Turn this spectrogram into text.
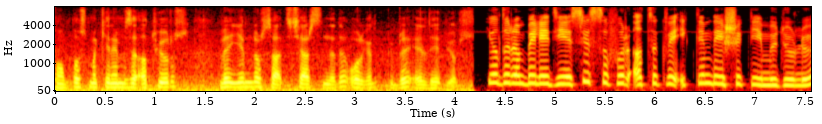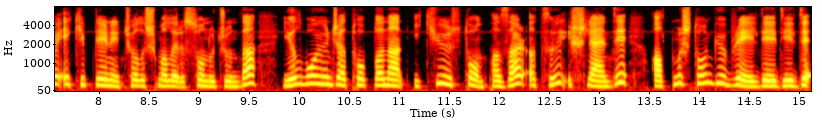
kompost makinemize atıyoruz ve 24 saat içerisinde de organik gübre elde ediyoruz. Yıldırım Belediyesi Sıfır Atık ve İklim Değişikliği Müdürlüğü ekiplerinin çalışmaları sonucunda yıl boyunca toplanan 200 ton pazar atığı işlendi, 60 ton gübre elde edildi.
